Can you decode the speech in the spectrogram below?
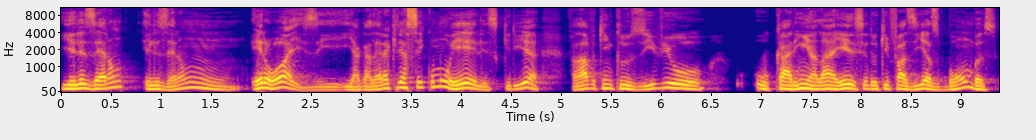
E eles eram, eles eram heróis, e, e, a galera queria ser como eles, queria, falava que inclusive o, o carinha lá, esse do que fazia as bombas,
